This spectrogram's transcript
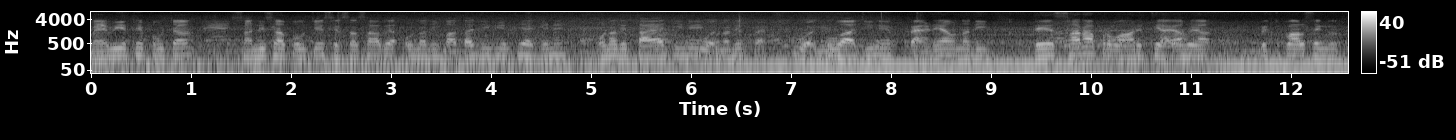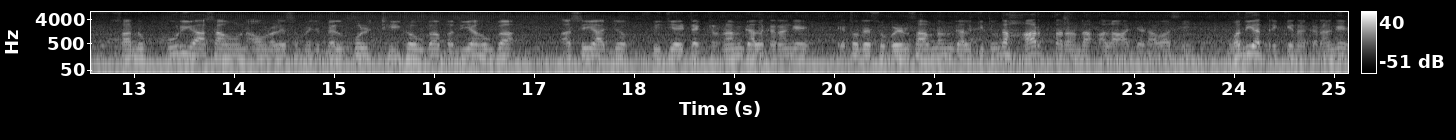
ਮੈਂ ਵੀ ਇੱਥੇ ਪਹੁੰਚਾ। ਸਾਨੀ ਸਾਹਿਬ ਪਹੁੰਚੇ ਸਿਰਸਾ ਸਾਹਿਬ ਆ। ਉਹਨਾਂ ਦੀ ਮਾਤਾ ਜੀ ਵੀ ਇੱਥੇ ਹੈਗੇ ਨੇ। ਉਹਨਾਂ ਦੇ ਤਾਇਆ ਜੀ ਨੇ ਉਹਨਾਂ ਦੇ ਭੂਆ ਜੀ। ਨੇ ਭੈਣ ਆ ਉਹਨਾਂ ਦੀ। ਤੇ ਸਾਰਾ ਪਰਿਵਾਰ ਇੱਥੇ ਆਇਆ ਹੋਇਆ। ਪ੍ਰਿਤਪਾਲ ਸਿੰਘ ਸਾਨੂੰ ਪੂਰੀ ਆਸ ਹੁਣ ਆਉਣ ਵਾਲੇ ਸਮੇਂ 'ਚ ਬਿਲਕੁਲ ਠੀਕ ਹੋਊਗਾ ਵਧੀਆ ਹੋਊਗਾ। ਅਸੀਂ ਅੱਜ ਪੀਜੀਆਈ ਡਾਕਟਰ ਨਾਲ ਵੀ ਗੱਲ ਕਰਾਂਗੇ। ਇੱਥੋਂ ਦੇ ਸੁਬੇਡਨ ਸਾਹਿਬ ਨਾਲ ਵੀ ਗੱਲ ਕੀਤੀ। ਉਹਦਾ ਹਰ ਤਰ੍ਹਾਂ ਦਾ ਇਲਾਜ ਜਿਹੜਾ ਵਾ ਅਸੀਂ ਵਧੀਆ ਤਰੀਕੇ ਨਾਲ ਕਰਾਂਗੇ।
